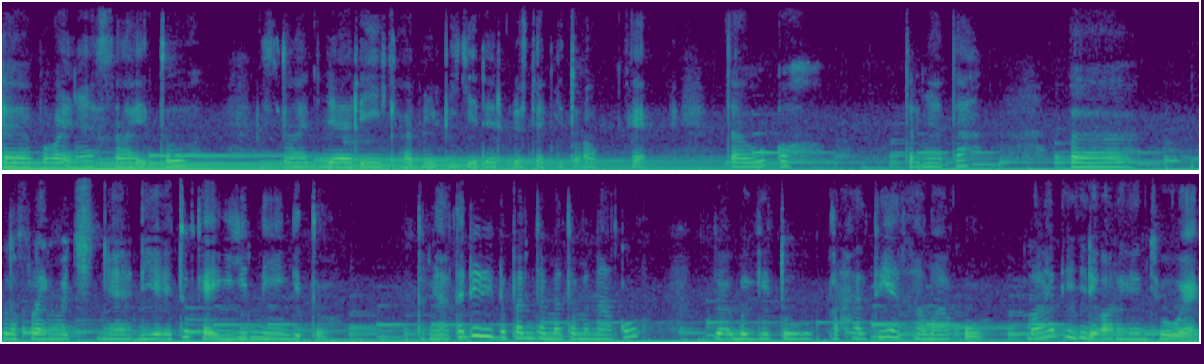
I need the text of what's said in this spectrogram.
Uh, pokoknya setelah itu setelah dari kami pergi dari Brastagi itu aku kayak tahu oh ternyata uh, love language-nya dia itu kayak gini gitu. Ternyata dia di depan teman-teman aku gak begitu perhatian sama aku. Malah dia jadi orang yang cuek.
